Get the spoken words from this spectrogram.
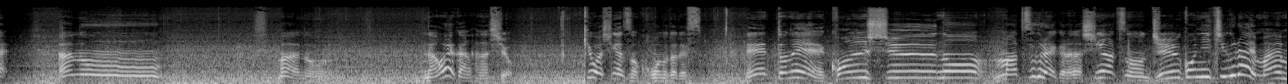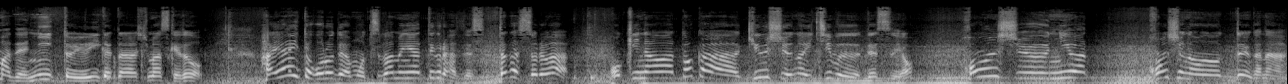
い。あのー、まああの和やかな話を今日は4月の9日です。えー、っとね今週の末ぐらいから4月の15日ぐらい前までにという言い方しますけど早いところではもうツバメがやってくるはずです。ただしそれは沖縄とか九州の一部ですよ。本州には本州のどういうかな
